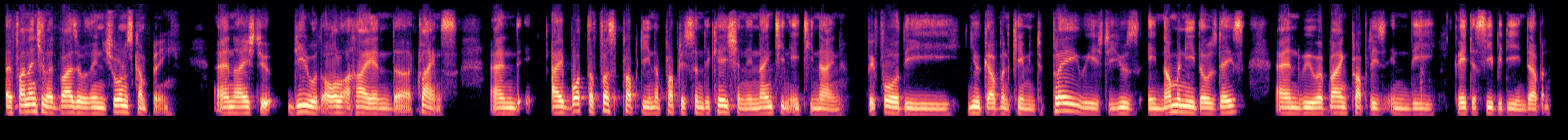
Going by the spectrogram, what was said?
a financial advisor with an insurance company, and I used to deal with all our high-end uh, clients. And I bought the first property in a property syndication in 1989. Before the new government came into play, we used to use a nominee those days, and we were buying properties in the greater CBD in Durban.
